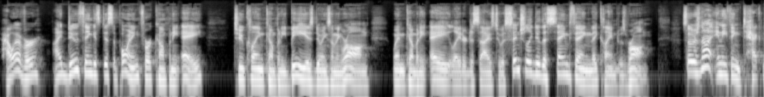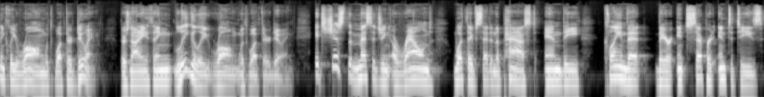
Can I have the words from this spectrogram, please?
However, I do think it's disappointing for company A to claim company B is doing something wrong when company A later decides to essentially do the same thing they claimed was wrong. So there's not anything technically wrong with what they're doing. There's not anything legally wrong with what they're doing. It's just the messaging around what they've said in the past and the claim that they are separate entities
